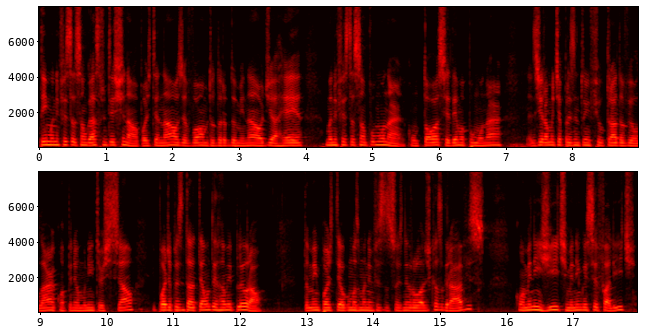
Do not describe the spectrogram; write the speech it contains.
tem manifestação gastrointestinal, pode ter náusea, vômito, dor abdominal, diarreia, manifestação pulmonar, com tosse, edema pulmonar, geralmente apresenta um infiltrado alveolar com a pneumonia intersticial e pode apresentar até um derrame pleural. Também pode ter algumas manifestações neurológicas graves, como a meningite, meningoencefalite,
